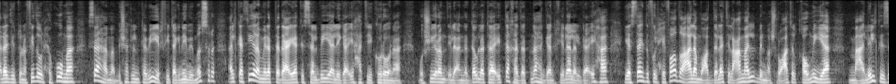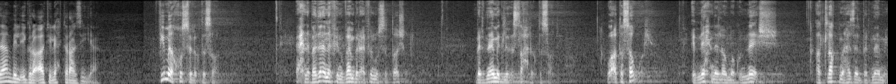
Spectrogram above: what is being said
الذي تنفذه الحكومة ساهم بشكل كبير في تجنيب مصر الكثير من التداعيات السلبية لجائحة كورونا مشيرا إلى أن الدولة اتخذت نهجا خلال الجائحة يستهدف الحفاظ على معدلات العمل بالمشروعات القومية مع الالتزام بالإجراءات الاحترازية. فيما يخص الاقتصاد إحنا بدأنا في نوفمبر 2016 برنامج للإصلاح الاقتصادي. وأتصور إن إحنا لو ما كناش أطلقنا هذا البرنامج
